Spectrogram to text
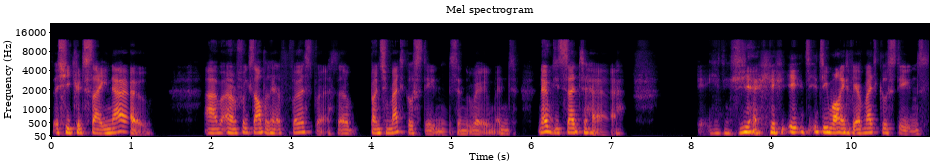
that she could say no. Um, and for example, her first birth, a bunch of medical students in the room, and nobody said to her, Yeah, do you mind if we have medical students?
